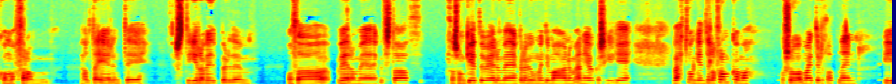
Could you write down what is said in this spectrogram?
koma fram halda erindi, stýra viðburðum og það vera með einhvern stað þar sem getur verið með einhverja hugmynd í maganum en hefur kannski ekki vettvangin til að framkama og svo mætur þarna inn í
